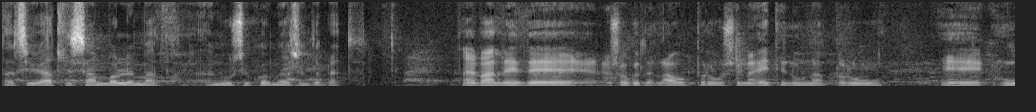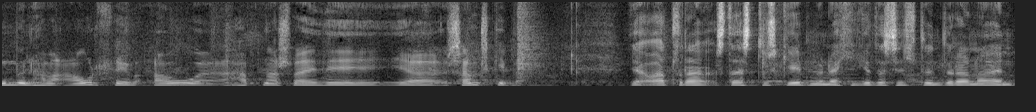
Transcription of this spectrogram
það séu allir sammálum að, að nú sé komið að sundabrett. Það er valið svo kvöldur lágbrú sem heitir núna brú Eh, hún mun hafa áhrif á hafnarsvæði ja, samskipa? Já, allra stærstu skip mun ekki geta silt undir hana en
